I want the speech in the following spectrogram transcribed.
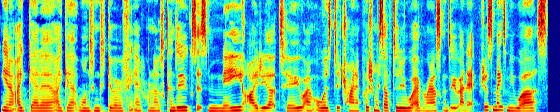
you know, I get it. I get wanting to do everything everyone else can do because it's me. I do that too. I'm always trying to push myself to do what everyone else can do, and it just makes me worse.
